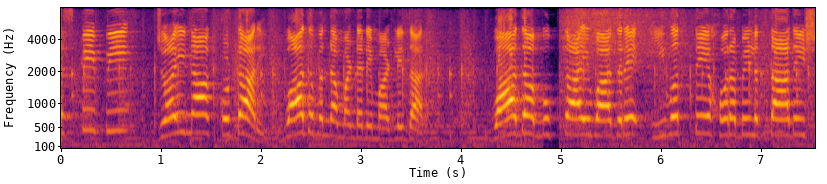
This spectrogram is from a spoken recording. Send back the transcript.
ಎಸ್ಪಿಪಿ ಜೈನಾ ಕೊಠಾರಿ ವಾದವನ್ನ ಮಂಡನೆ ಮಾಡಲಿದ್ದಾರೆ. ವಾದ ಮುಕ್ತಾಯವಾದರೆ ಇವತ್ತೇ ಹೊರಬೀಳುತ್ತಾ ಆದೇಶ.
